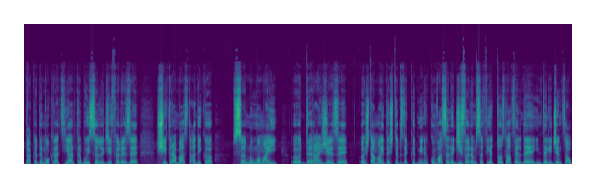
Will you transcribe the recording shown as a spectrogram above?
dacă democrația ar trebui să legifereze și treaba asta, adică să nu mă mai uh, deranjeze ăștia mai deștepți decât mine. Cumva să legiferăm să fie toți la fel de inteligenți sau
